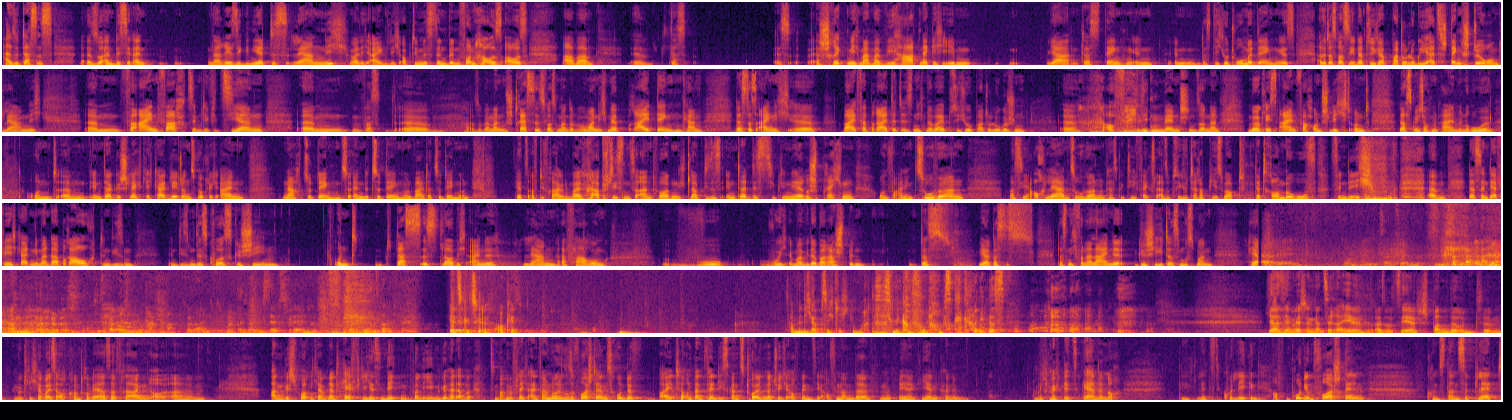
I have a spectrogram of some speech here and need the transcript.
Also das ist äh, so ein bisschen ein na, resigniertes Lernen nicht, weil ich eigentlich Optimistin bin von Haus aus. Aber äh, das, es erschrickt mich manchmal, wie hartnäckig eben ja, das Denken in, in das dichotome Denken ist, also das, was Sie in der Psychopathologie als Denkstörung lernen, nicht? Ähm, vereinfacht, simplifizieren, ähm, was, äh, also wenn man im Stress ist, was man, wo man nicht mehr breit denken kann, dass das eigentlich äh, weit verbreitet ist, nicht nur bei psychopathologischen äh, auffälligen Menschen, sondern möglichst einfach und schlicht und lass mich doch mit allem in Ruhe. Und ähm, Intergeschlechtlichkeit lädt uns wirklich ein, nachzudenken, zu Ende zu denken und weiterzudenken. Und jetzt auf die Frage nochmal abschließend zu antworten. Ich glaube, dieses interdisziplinäre Sprechen und vor allen Dingen Zuhören, was Sie ja auch lernen, Zuhören und Perspektivwechsel, also Psychotherapie ist überhaupt der Traumberuf, finde ich. Ähm, das sind ja Fähigkeiten, die man da braucht in diesem, in diesem Diskursgeschehen. Und das ist, glaube ich, eine Lernerfahrung, wo, wo ich immer wieder überrascht bin, dass, ja, dass es das nicht von alleine geschieht, das muss man herstellen. So, die Zeit zu Ende. Haben Sie es gerade ausgemacht? Vielleicht. Vielleicht habe ich selbst beendet. Jetzt geht's wieder. Okay. Das haben wir nicht absichtlich gemacht, dass das Mikrofon ausgegangen ist. Ja, Sie haben ja schon eine ganze Reihe, also sehr spannende und ähm, möglicherweise auch kontroverse Fragen ähm, angesprochen. Ich habe gerade heftiges Nicken von Ihnen gehört, aber jetzt machen wir vielleicht einfach nur unsere Vorstellungsrunde weiter und dann fände ich es ganz toll natürlich auch, wenn Sie aufeinander ne, reagieren können. Aber ich möchte jetzt gerne noch die letzte Kollegin auf dem Podium vorstellen, Konstanze Plett.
